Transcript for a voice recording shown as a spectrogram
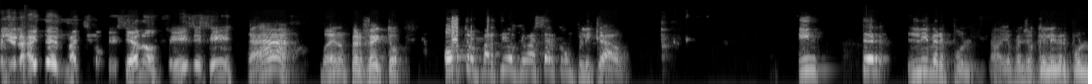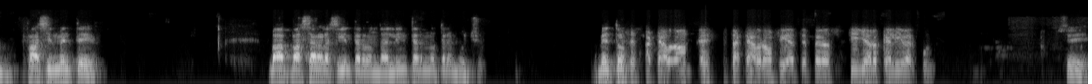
United, máximo Cristiano. Sí, sí, sí. Ah, bueno, perfecto. Otro partido que va a estar complicado. Inter-Liverpool. No, yo pienso que Liverpool fácilmente va a pasar a la siguiente ronda. El Inter no trae mucho. Beto, Ese está cabrón, está cabrón, fíjate, pero sí yo creo que Liverpool. sí.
